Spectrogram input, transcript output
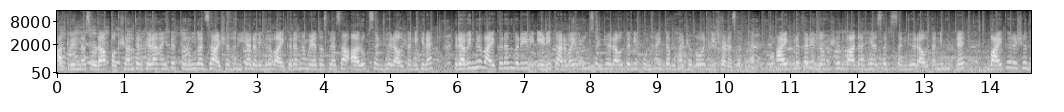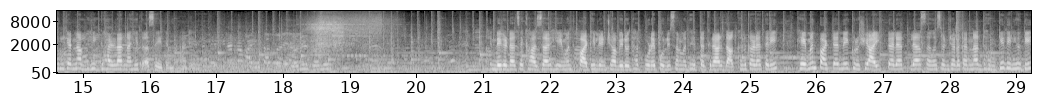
ठाकरेंना सोडा पक्षांतर करा नाही तर तुरुंगात जा अशा धमक्या रवींद्र वायकरांना मिळत असल्याचा आरोप संजय राऊतांनी केलाय. रवींद्र वायकरांवरील ईडी कारवाईवरून संजय राऊतांनी पुन्हा एकदा भाजपवर निशाणा साधला. हा एक प्रकारे दहशतवाद आहे असं संजय राऊतांनी म्हटलंय. वायकर अशा धमक्यांना भीक घालणार नाहीत असंही ते म्हणाले. शिंदे गटाचे खासदार हेमंत पाटील यांच्या विरोधात पुणे पोलिसांमध्ये तक्रार दाखल करण्यात आली. हेमंत पाटलांनी कृषी आयुक्तालयातल्या सहसंचालकांना धमकी दिली होती.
